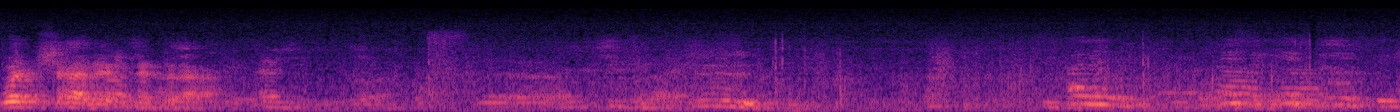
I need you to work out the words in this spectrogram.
Koy çıkar bir tane kaçırma. Hadi, hadi, hadi.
